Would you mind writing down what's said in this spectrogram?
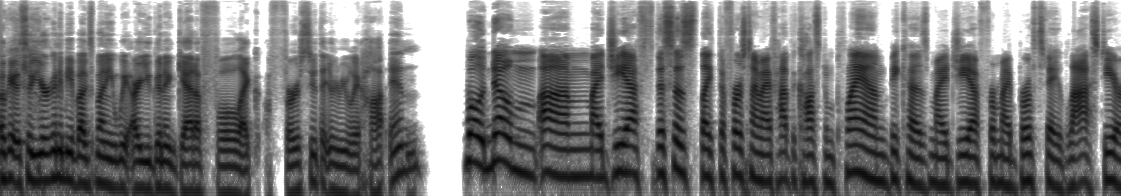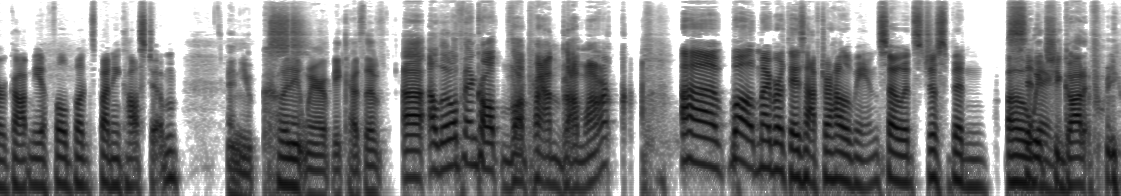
okay, so you're going to be Bugs Bunny. Are you going to get a full like a fursuit that you're going to be really hot in? Well, no, um, my GF. This is like the first time I've had the costume planned because my GF for my birthday last year got me a full Bugs Bunny costume. And you couldn't wear it because of uh, a little thing called the pandemic. Uh, well, my birthday's after Halloween, so it's just been. Oh wait, she got it for you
